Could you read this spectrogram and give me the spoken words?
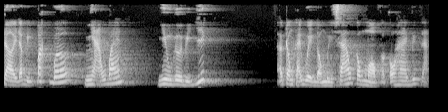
Trời đã bị bắt bớ, nhạo báng, nhiều người bị giết. Ở trong Khải Quyền đoạn 16 câu 1 và câu 2 viết rằng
